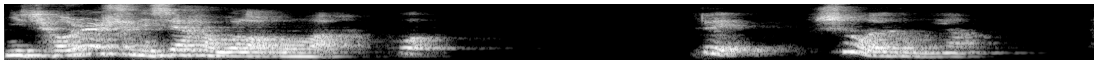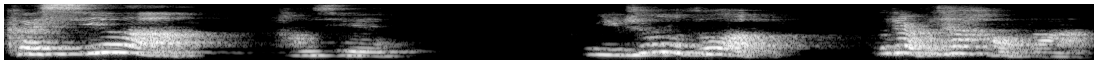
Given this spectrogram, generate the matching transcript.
你承认是你陷害我老公了？我，对，是我的怎么样？可惜了，唐鑫，你这么做有点不太好吧？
